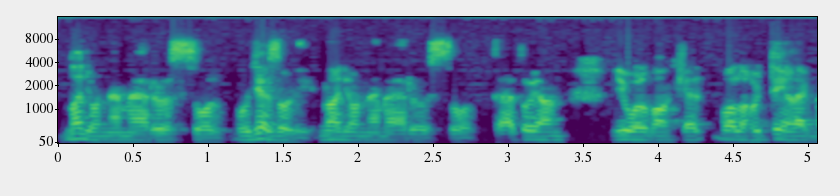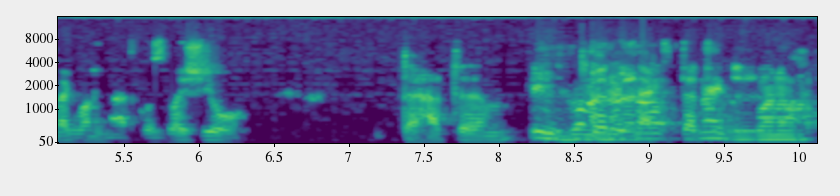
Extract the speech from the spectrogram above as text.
nagyon nem erről szól. Ugye Zoli? Nagyon nem erről szól. Tehát olyan jól van, valahogy tényleg meg van imádkozva, és jó. Tehát Így van, örülnek. Hát a, tehát, megvan a,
